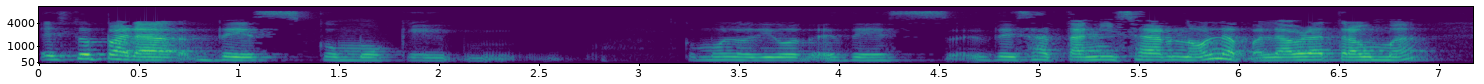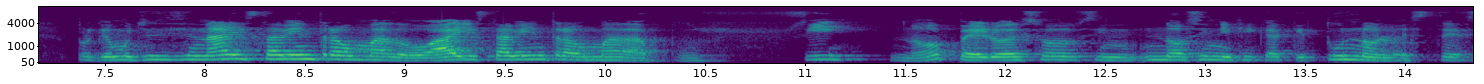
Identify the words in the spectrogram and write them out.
esto para des, como que, ¿cómo lo digo? Des, desatanizar, ¿no? La palabra trauma, porque muchos dicen, ay, está bien traumado, ay, está bien traumada, pues sí, ¿no? Pero eso no significa que tú no lo estés,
